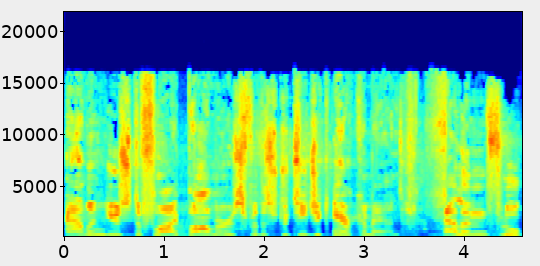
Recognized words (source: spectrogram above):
Alan used to fly bombers for the Strategic Air Command Allen flog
